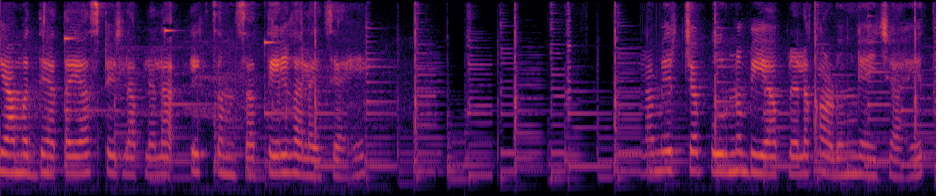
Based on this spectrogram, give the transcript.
यामध्ये आता या स्टेजला आपल्याला एक चमचा तेल घालायचे आहे. या मिरच्या पूर्ण बिया आपल्याला काढून घ्यायच्या आहेत.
